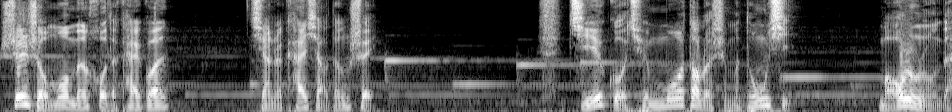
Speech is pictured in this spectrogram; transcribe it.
伸手摸门后的开关，想着开小灯睡。结果却摸到了什么东西，毛茸茸的。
